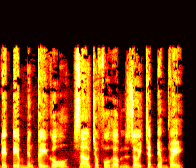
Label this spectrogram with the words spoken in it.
để tiếm những cây gỗ sao cho phù hợp rồi chặt đem về.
